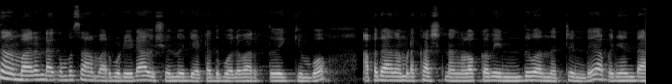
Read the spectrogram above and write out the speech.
സാമ്പാർ ഉണ്ടാക്കുമ്പോൾ സാമ്പാർ പൊടിയുടെ ആവശ്യമൊന്നുമില്ല കേട്ടോ അതുപോലെ വറുത്ത് വയ്ക്കുമ്പോൾ അപ്പോൾ ഇതാ നമ്മുടെ കഷ്ണങ്ങളൊക്കെ വെന്ത് വന്നിട്ടുണ്ട്. അപ്പോൾ ഞാൻ എന്താ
